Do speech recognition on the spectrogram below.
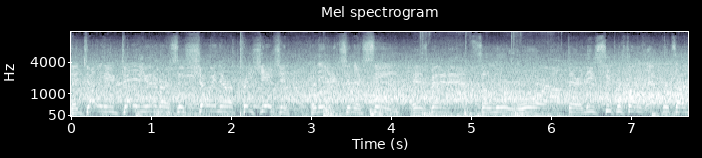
The WWE Universe is showing their appreciation for the action they're seeing. It has been an absolute war out there. These superstars' efforts are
